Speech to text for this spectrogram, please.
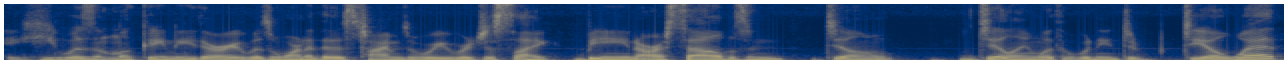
he wasn't looking either it was one of those times where we were just like being ourselves and dealing dealing with what we need to deal with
